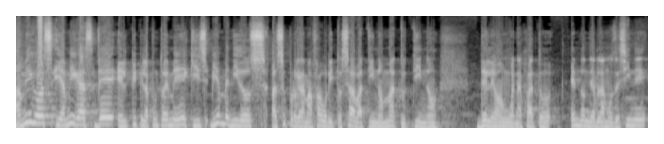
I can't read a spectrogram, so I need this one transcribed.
Amigos y amigas de elpipila.mx, bienvenidos a su programa favorito sabatino matutino de León, Guanajuato, en donde hablamos de cine,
